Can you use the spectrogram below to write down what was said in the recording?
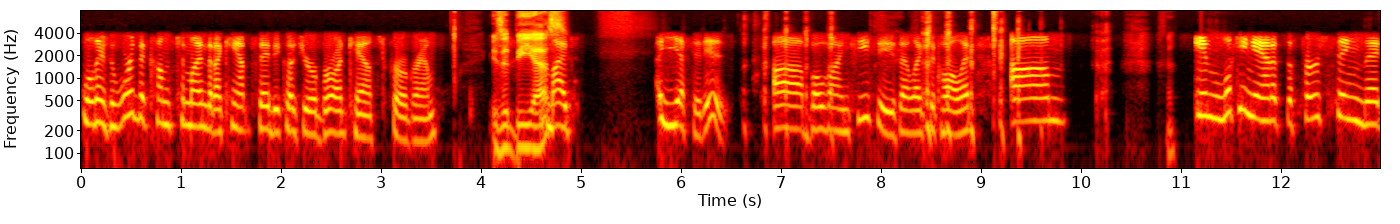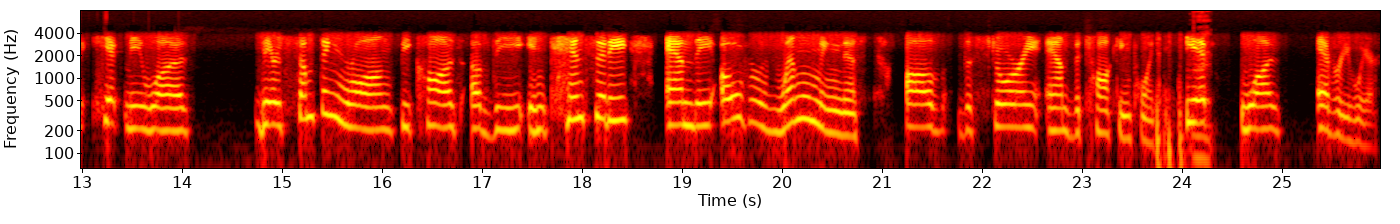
Well, there's a word that comes to mind that I can't say because you're a broadcast program. Is it BS? My, yes, it is. Uh, bovine feces, I like to call it. Um, in looking at it, the first thing that hit me was there's something wrong because of the intensity and the overwhelmingness of the story and the talking point. It right. was everywhere.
